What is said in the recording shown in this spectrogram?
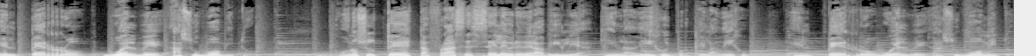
El perro vuelve a su vómito. ¿Conoce usted esta frase célebre de la Biblia? ¿Quién la dijo y por qué la dijo? El perro vuelve a su vómito.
